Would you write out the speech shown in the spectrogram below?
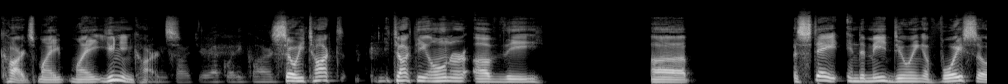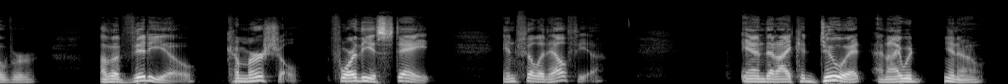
cards, my my union cards. Your equity card. So he talked he talked the owner of the uh, estate into me doing a voiceover of a video commercial for the estate in Philadelphia. And that I could do it and I would, you know,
